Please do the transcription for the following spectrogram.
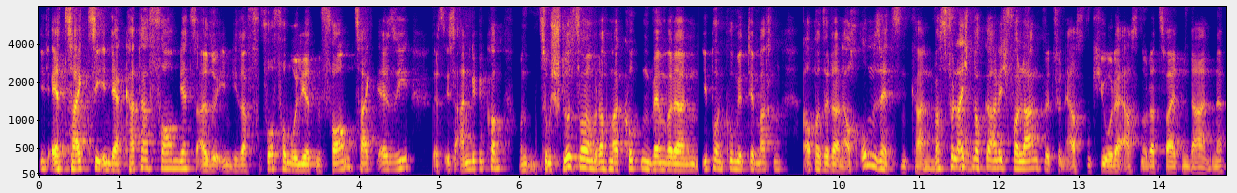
er zeigt sie in der Kata-Form jetzt, also in dieser vorformulierten Form zeigt er sie. Es ist angekommen. Und zum Schluss wollen wir doch mal gucken, wenn wir dann Ippon-Komitee machen, ob er sie dann auch umsetzen kann. Was vielleicht noch gar nicht verlangt wird für den ersten Q oder ersten oder zweiten Dan. Ne?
